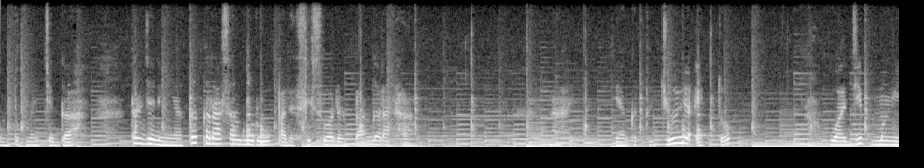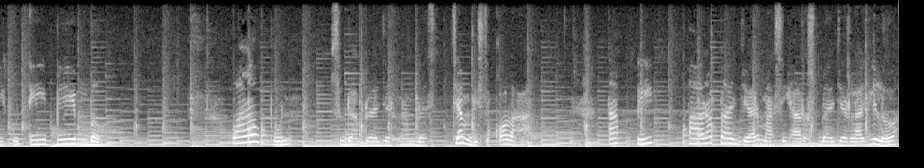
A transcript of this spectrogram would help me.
untuk mencegah terjadinya kekerasan guru pada siswa dan pelanggaran HAM. Nah, yang ketujuh yaitu wajib mengikuti bimbel. Walaupun sudah belajar 16 jam di sekolah, tapi para pelajar masih harus belajar lagi loh.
